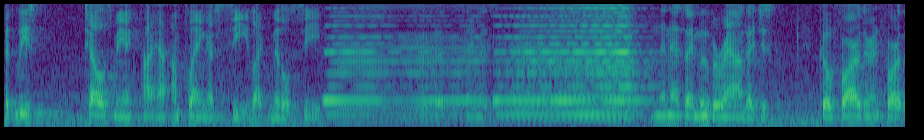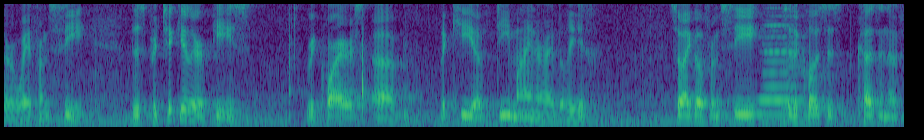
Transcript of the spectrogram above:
at least tells me I am playing a C, like middle C. So that's the same as. And then as I move around, I just go farther and farther away from C. This particular piece requires uh, the key of D minor, I believe. So I go from C to the closest cousin of,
